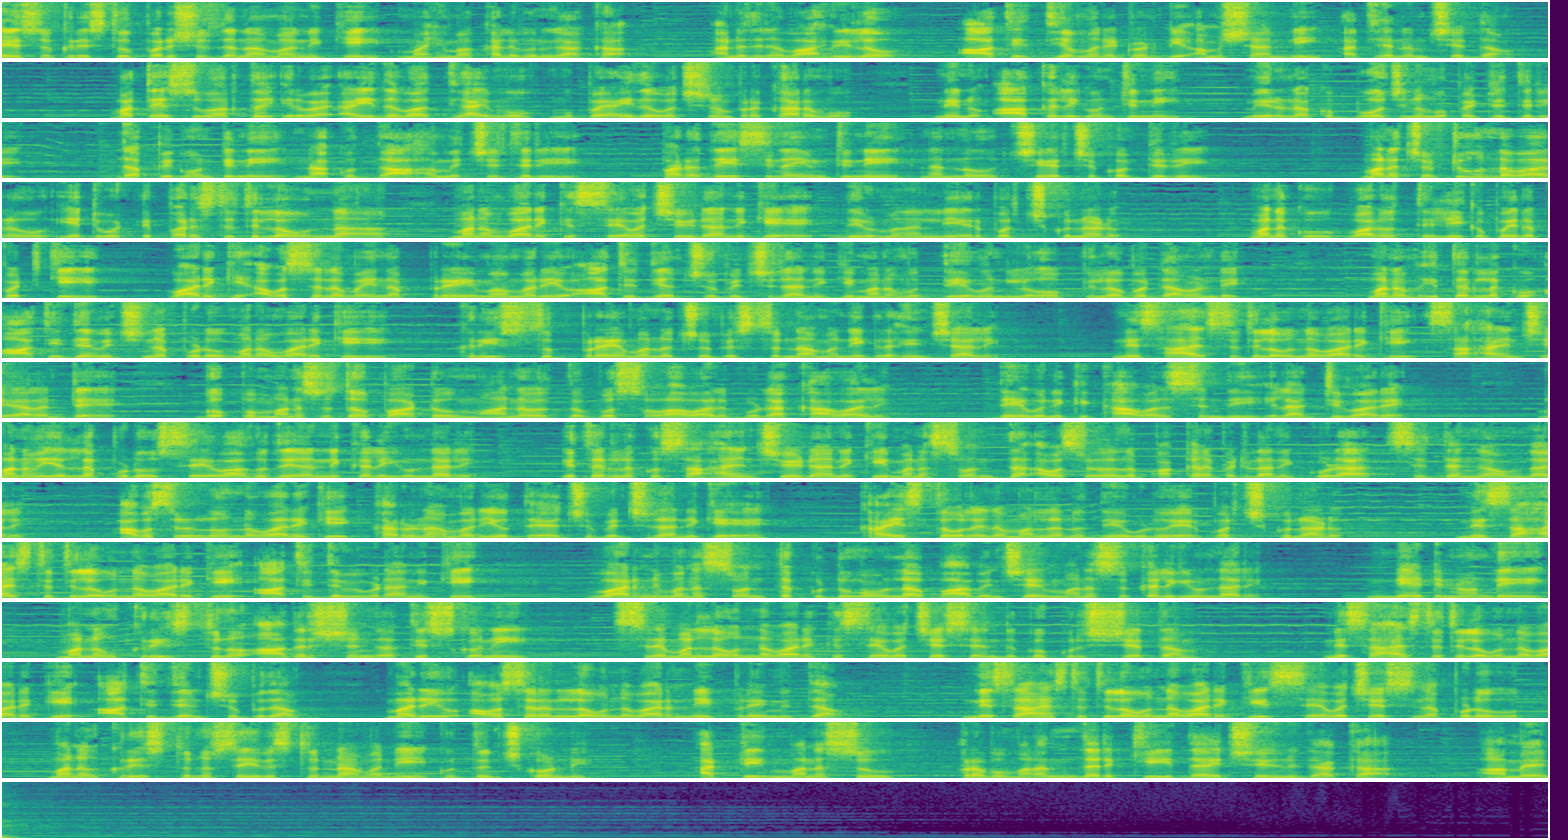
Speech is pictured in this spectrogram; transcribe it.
యేసుక్రీస్తు పరిశుద్ధ నామానికి మహిమ కలుగునుగాక. అనుదిన వాహినిలో ఆతిథ్యం అనేటువంటి అంశాన్ని అధ్యయనం చేద్దాం. మతే సువార్త ఇరవై ఐదవ అధ్యాయము ముప్పై ఐదవ వచనం ప్రకారము నేను ఆకలిగొంటిని మీరు నాకు భోజనము పెట్టితిరి. దప్పిగొంటిని నాకు దాహమిచ్చితిరి పరదేశినయుంటిని నన్ను చేర్చుకొంటిరి. మన చుట్టూ ఉన్నవారు ఎటువంటి పరిస్థితుల్లో ఉన్నా మనం వారికి సేవ చేయడానికే దేవుడు మనల్ని ఏర్పరచుకున్నాడు. మనకు వారు తెలియకపోయినప్పటికీ వారికి అవసరమైన ప్రేమ మరియు ఆతిథ్యం చూపించడానికి మనము దేవునిలో పిలువబడ్డామండి. మనం ఇతరులకు ఆతిథ్యం ఇచ్చినప్పుడు మనం వారికి క్రీస్తు ప్రేమను చూపిస్తున్నామని గ్రహించాలి. నిస్సహాయ స్థితిలో ఉన్న వారికి సహాయం చేయాలంటే గొప్ప మనసుతో పాటు మానవత్వపు స్వభావాలు కూడా కావాలి. దేవునికి కావాల్సింది ఇలాంటి వారే. మనం ఎల్లప్పుడూ సేవా హృదయాన్ని కలిగి ఉండాలి. ఇతరులకు సహాయం చేయడానికి మన స్వంత అవసరాలను పక్కన పెట్టడానికి కూడా సిద్ధంగా ఉండాలి. అవసరంలో ఉన్నవారికి కరుణ మరియు దయ చూపించడానికే క్రైస్తవులైన మనలను దేవుడు ఏర్పరచుకున్నాడు. నిస్సహాయ స్థితిలో ఉన్నవారికి ఆతిథ్యం ఇవ్వడానికి వారిని మన సొంత కుటుంబంలా భావించే మనస్సు కలిగి ఉండాలి. నేటి నుండి మనం క్రీస్తును ఆదర్శంగా తీసుకొని శ్రమల్లో ఉన్నవారికి సేవ చేసేందుకు కృషి చేద్దాం. నిస్సహాయ స్థితిలో ఉన్నవారికి ఆతిథ్యం చూపుదాం. మరియు అవసరంలో ఉన్నవారిని ప్రేమిద్దాం. నిస్సహాయ స్థితిలో ఉన్నవారికి సేవ చేసినప్పుడు మనం క్రీస్తును సేవిస్తున్నామని గుర్తుంచుకోండి. అట్టి మనస్సు ప్రభు మనందరికీ దయచేయునుగాక. ఆమెన్.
